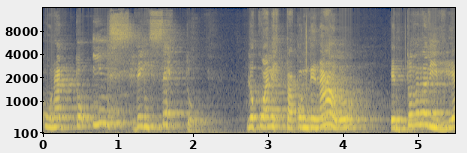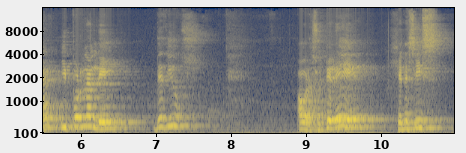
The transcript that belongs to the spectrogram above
un acto de incesto, lo cual está condenado en toda la Biblia y por la ley de Dios. Ahora, si usted lee Génesis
